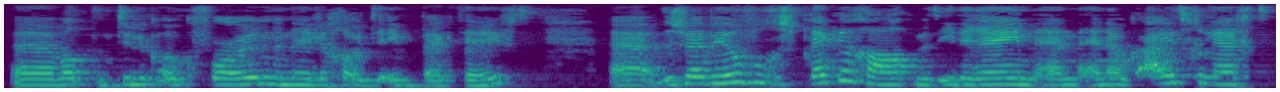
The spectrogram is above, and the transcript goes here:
wat natuurlijk ook voor hun een hele grote impact heeft. dus we hebben heel veel gesprekken gehad met iedereen en, en ook uitgelegd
